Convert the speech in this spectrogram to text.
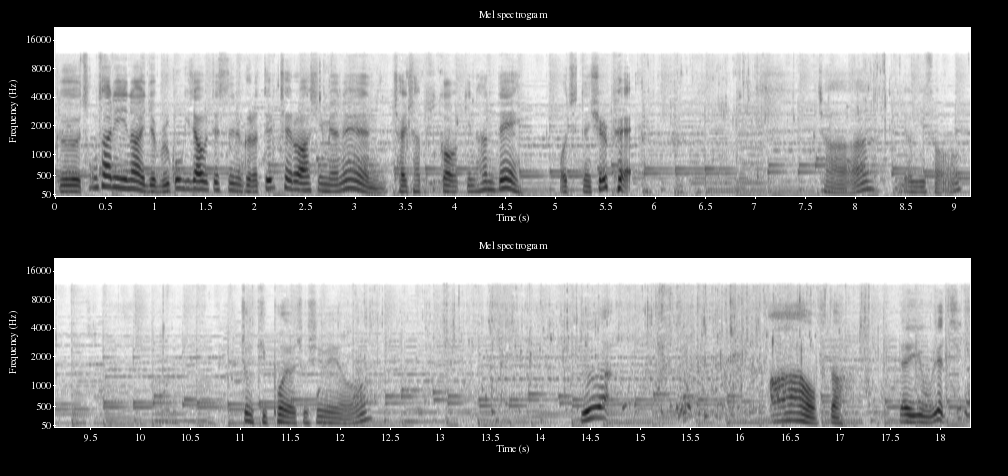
그 총살이나 이제 물고기 잡을 때 쓰는 그런 뜰채로 하시면은 잘 잡힐 것 같긴 한데 어쨌든 실패. 자, 여기서 좀 깊어요. 조심해요. 으아. 아, 없다. 야, 이게 우리가 찌개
